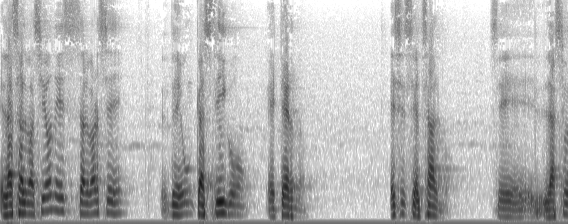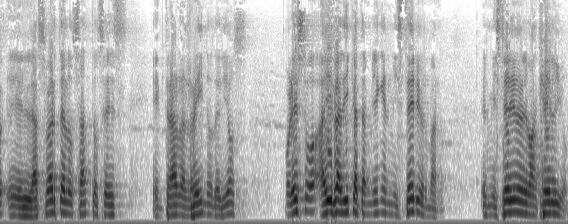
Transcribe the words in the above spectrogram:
La salvación es salvarse de un castigo eterno. Ese es el salvo. la, eh, la suerte de los santos es entrar al reino de Dios por eso ahí radica también el misterio, hermano. El misterio del Evangelio.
